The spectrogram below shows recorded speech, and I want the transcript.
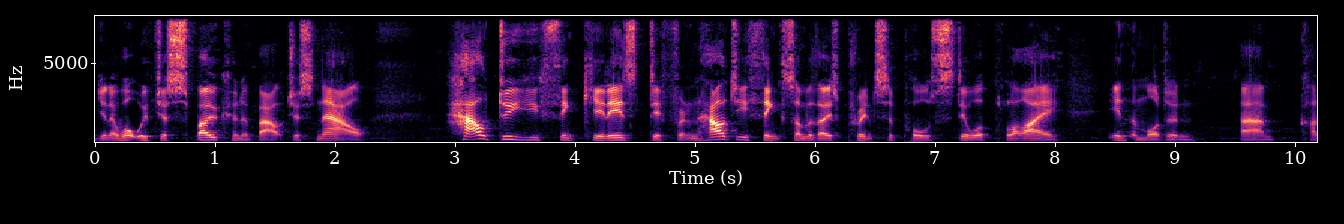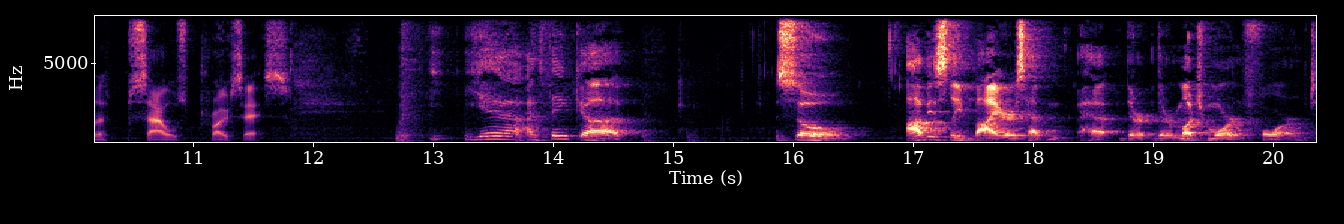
you know what we've just spoken about just now how do you think it is different and how do you think some of those principles still apply in the modern um, kind of sales process yeah i think uh, so obviously buyers have, have, they're, they're much more informed.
